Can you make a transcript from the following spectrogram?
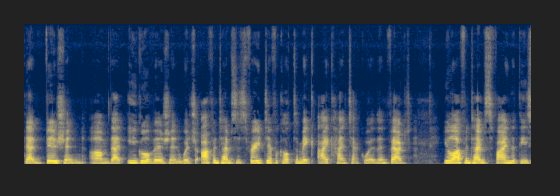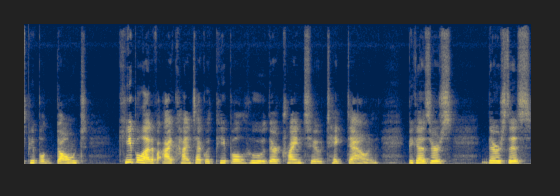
that vision, um, that eagle vision, which oftentimes is very difficult to make eye contact with. In fact, you'll oftentimes find that these people don't keep a lot of eye contact with people who they're trying to take down because there's there's this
